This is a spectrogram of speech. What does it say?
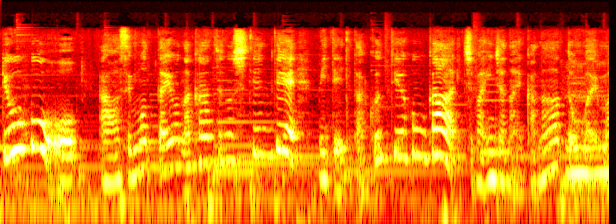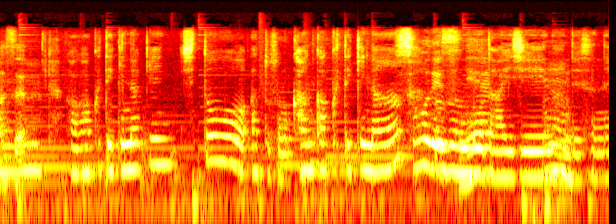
両方を合わせ持ったような感じの視点で見ていただくっていう方が一番いいんじゃないかなと思います。科学的な見地とあとその感覚的な部分も大事なんですね。す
